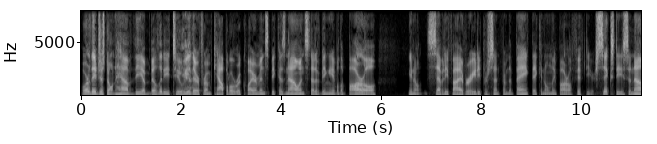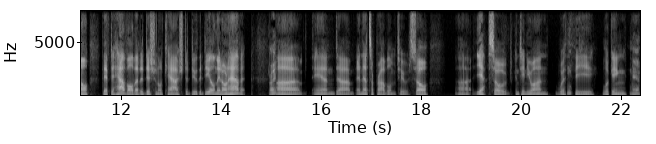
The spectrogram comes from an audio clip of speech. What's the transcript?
or they just don't have the ability to yeah. either from capital requirements because now instead of being able to borrow you know 75 or 80% from the bank they can only borrow 50 or 60 so now they have to have all that additional cash to do the deal and they don't have it. Right. Uh, and um, and that's a problem too. So uh, yeah so continue on with mm. the looking yeah.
